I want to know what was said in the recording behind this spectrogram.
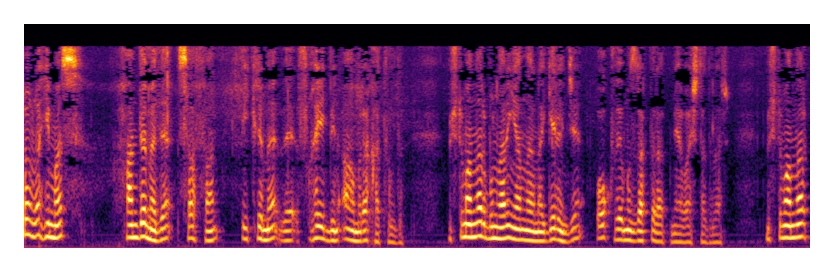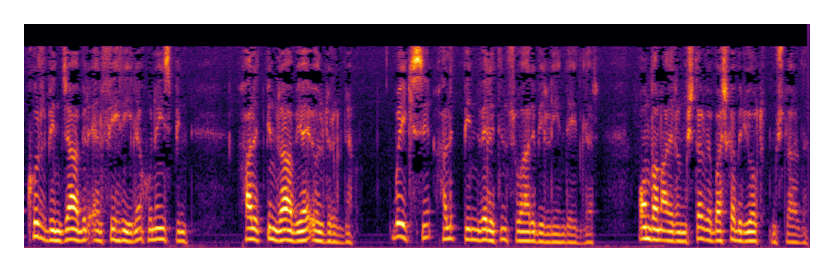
Sonra Himaz Handeme'de Safvan, İkrime ve Suheyl bin Amr'a katıldı. Müslümanlar bunların yanlarına gelince ok ve mızraklar atmaya başladılar. Müslümanlar Kurz bin Cabir el-Fihri ile Huneys bin Halid bin Rabia'yı öldürüldü. Bu ikisi Halid bin Velid'in suvari birliğindeydiler. Ondan ayrılmışlar ve başka bir yol tutmuşlardı.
